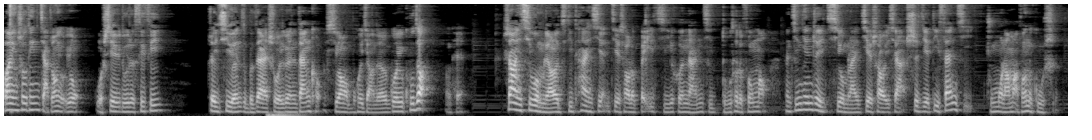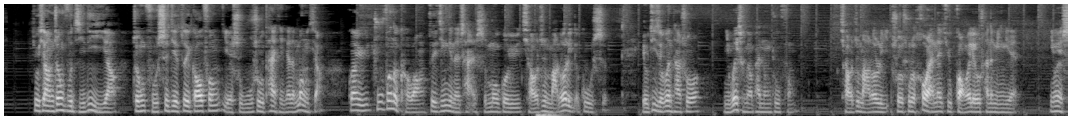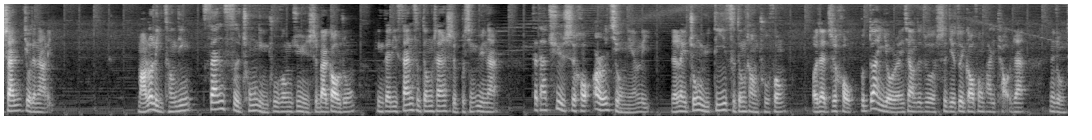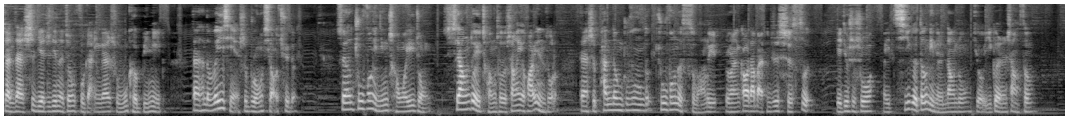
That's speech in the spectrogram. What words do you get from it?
欢迎收听《假装有用》，我是业余读者 CC。这一期原子不在是我一个人的单口，希望我不会讲的过于枯燥。OK，上一期我们聊了极地探险，介绍了北极和南极独特的风貌。那今天这一期我们来介绍一下世界第三极珠穆朗玛峰的故事。就像征服极地一样，征服世界最高峰也是无数探险家的梦想。关于珠峰的渴望，最经典的阐释莫过于乔治·马洛里的故事。有记者问他说：“你为什么要攀登珠峰？”乔治·马洛里说出了后来那句广为流传的名言：“因为山就在那里。”马洛里曾经三次冲顶珠峰均以失败告终，并在第三次登山时不幸遇难。在他去世后二十九年里，人类终于第一次登上珠峰。而在之后，不断有人向这座世界最高峰发起挑战，那种站在世界之间的征服感应该是无可比拟的。但它的危险是不容小觑的。虽然珠峰已经成为一种相对成熟的商业化运作了，但是攀登珠峰的珠峰的死亡率仍然高达百分之十四，也就是说，每七个登顶的人当中就有一个人丧生。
